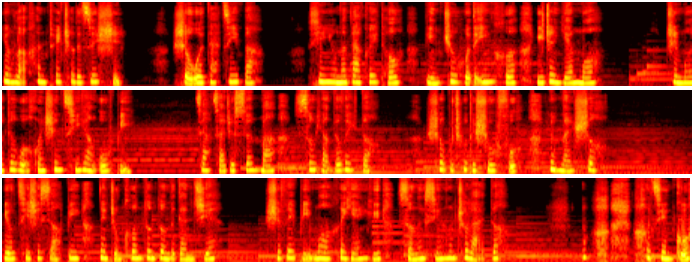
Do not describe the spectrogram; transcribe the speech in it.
用老汉推车的姿势。手握大鸡巴，先用那大龟头顶住我的阴核，一阵研磨，只磨得我浑身奇痒无比，夹杂着酸麻酥痒的味道，说不出的舒服又难受。尤其是小臂那种空洞洞的感觉，是非笔墨和言语所能形容出来的。好建国，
